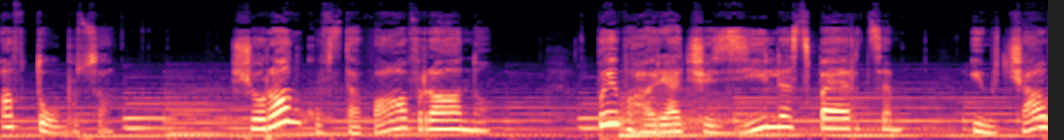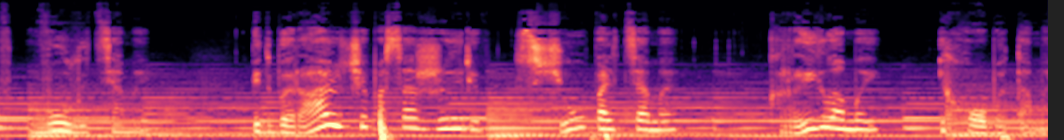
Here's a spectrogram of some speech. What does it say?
автобуса. Щоранку вставав рано пив гаряче зілля з перцем і мчав вулицями, підбираючи пасажирів з щупальцями, крилами і хоботами.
